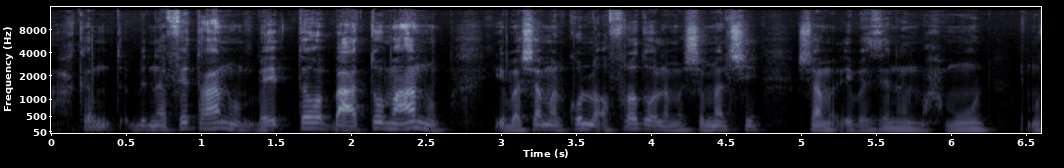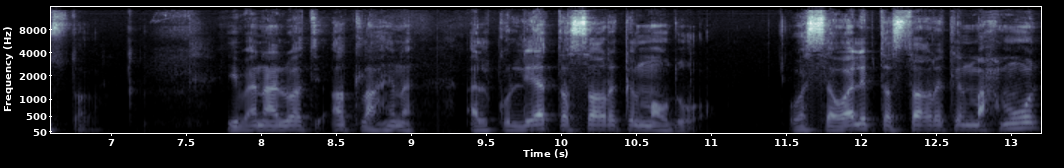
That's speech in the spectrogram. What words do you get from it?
حكمت نفيت عنهم بقيت بعدتهم عنهم. يبقى شمل كل افراده ولا ما شملش؟ شمل. يبقى اذا المحمول مستغرق يبقى أنا دلوقتي أطلع هنا. الكليات تستغرق الموضوع والسوالب تستغرق المحمول.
